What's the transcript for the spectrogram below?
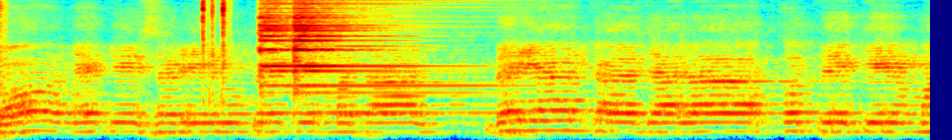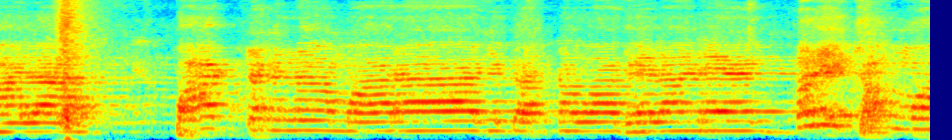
سونے کے سڑے روپے کے مسال دریان کا جالا قدر کے مالا۔ پاٹنا مہاراج کرنوا گھلانے بڑی کھما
